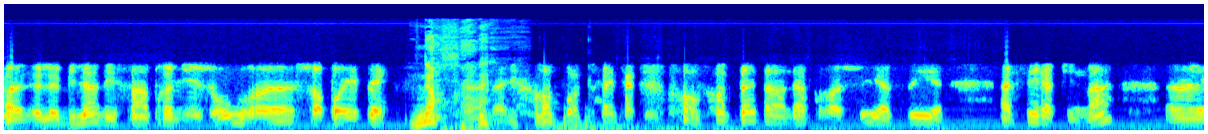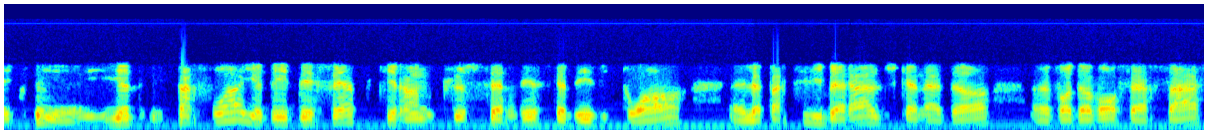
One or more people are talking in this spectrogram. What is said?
Euh, le bilan des 100 premiers jours euh, sera pas épais. Non. Hein, ben, on va peut-être en approcher assez, assez rapidement. Euh, écoutez, il y a, parfois, il y a des défaites qui rendent plus service que des victoires. le Parti libéral du Canada va devoir faire face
